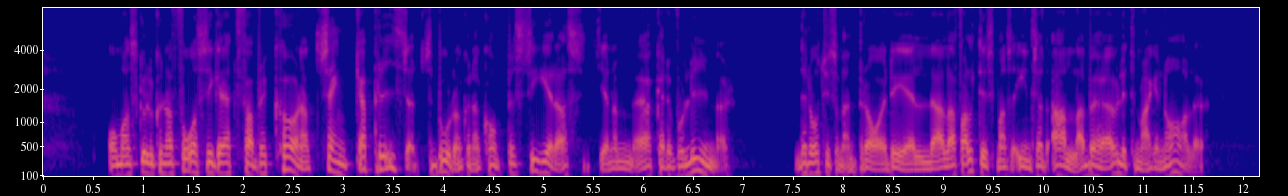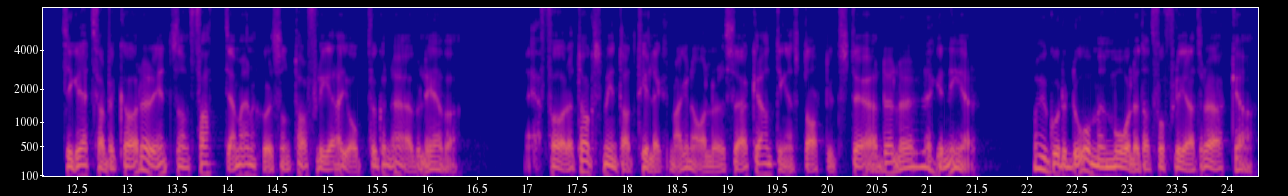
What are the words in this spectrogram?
om man skulle kunna få cigarettfabrikören att sänka priset så borde de kunna kompenseras genom ökade volymer. Det låter ju som en bra idé, eller i alla fall tills man inser att alla behöver lite marginaler. Cigarettfabrikörer är inte som fattiga människor som tar flera jobb för att kunna överleva. Nej, företag som inte har tillräckligt marginaler söker antingen statligt stöd eller lägger ner. Och hur går det då med målet att få fler att röka?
